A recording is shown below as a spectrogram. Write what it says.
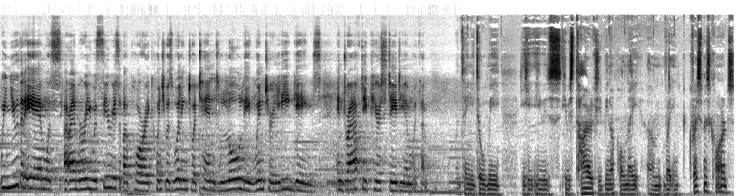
We knew that AM was, Anne Marie was serious about Pádraig when she was willing to attend lowly winter league games in drafty Pearse Stadium with him. One time he told me he, he was he was tired because he'd been up all night um, writing Christmas cards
